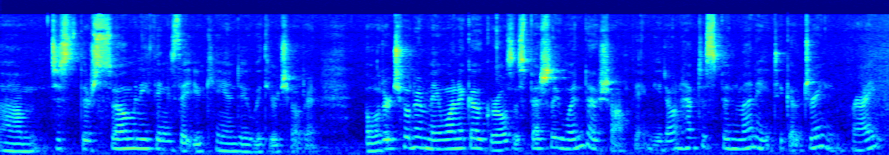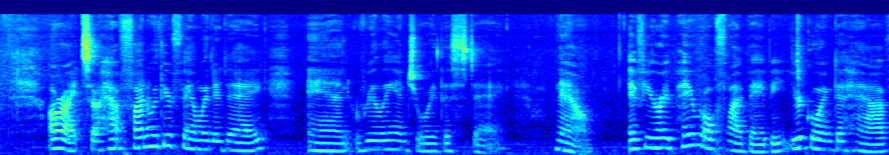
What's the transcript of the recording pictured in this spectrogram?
Um, just there's so many things that you can do with your children. Older children may want to go, girls especially, window shopping. You don't have to spend money to go dream, right? All right, so have fun with your family today and really enjoy this day. Now, if you're a payroll fly baby, you're going to have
